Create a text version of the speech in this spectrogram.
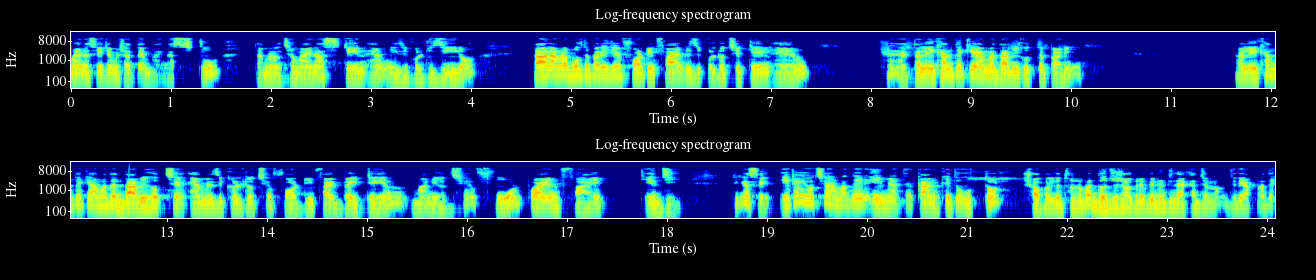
minus eight এর সাথে মাইনাস টু তার মানে হচ্ছে minus ten M is equal to zero তাহলে আমরা বলতে পারি যে forty five is equal to হচ্ছে টেন এম হ্যাঁ তাহলে এখান থেকে আমরা দাবি করতে পারি। তাহলে এখান থেকে আমাদের দাবি হচ্ছে এম ইজ ইকুয়াল টু হচ্ছে ফর্টি ফাইভ বাই টেন মানে হচ্ছে ফোর পয়েন্ট ফাইভ কেজি ঠিক আছে? এটাই হচ্ছে আমাদের এই ম্যাথের কাঙ্ক্ষিত উত্তর। সকলকে ধন্যবাদ। ধৈর্য সহকারে ভিডিওটি দেখার জন্য। যদি আপনাদের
